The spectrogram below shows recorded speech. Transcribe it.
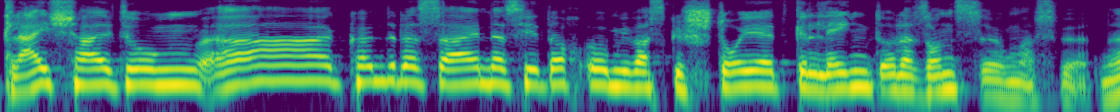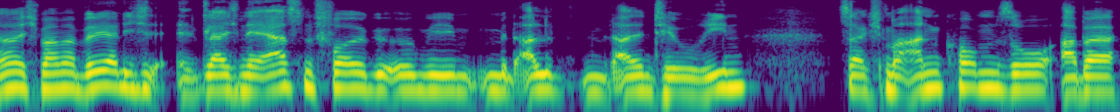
Gleichschaltung, ah, könnte das sein, dass hier doch irgendwie was gesteuert, gelenkt oder sonst irgendwas wird. Ne? Ich meine, man will ja nicht gleich in der ersten Folge irgendwie mit, alle, mit allen Theorien, sag ich mal, ankommen, so, aber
